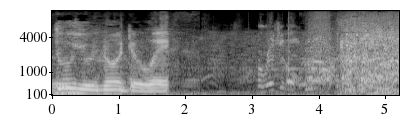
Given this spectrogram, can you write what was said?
do you know the way? Original.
